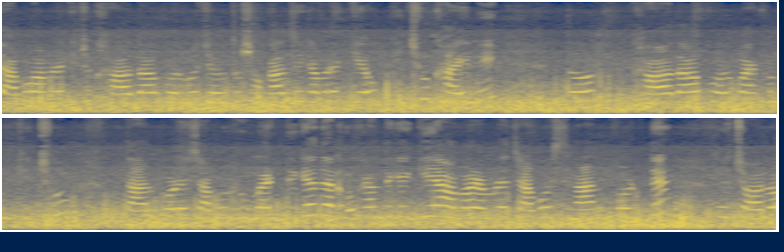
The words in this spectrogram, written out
যাব, আমরা কিছু খাওয়া দাওয়া করব, যেহেতু সকাল থেকে আমরা কেউ কিছু খাইনি। তো খাওয়া দাওয়া করব এখন কিছু, তারপরে যাব রুমের দিকে দেন ওখান থেকে গিয়ে আবার আমরা যাব স্নান করতে। তো চলো,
